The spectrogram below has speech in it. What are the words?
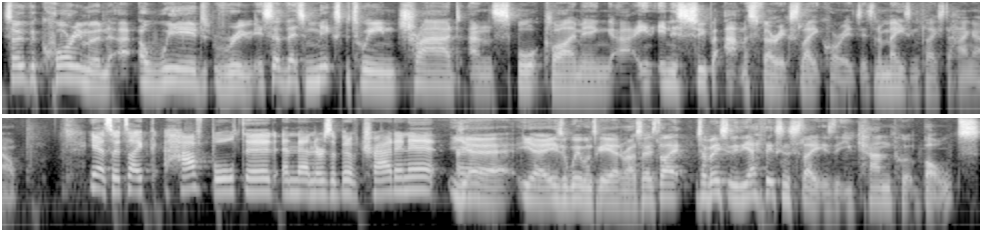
So the Quarryman, a weird route. It's a this mix between trad and sport climbing uh, in, in, this super atmospheric slate quarry. It's, it's an amazing place to hang out. Yeah, so it's like half bolted and then there's a bit of trad in it. Yeah, yeah, it's a weird one to get your head around. So it's like, so basically the ethics in Slate is that you can put bolts.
